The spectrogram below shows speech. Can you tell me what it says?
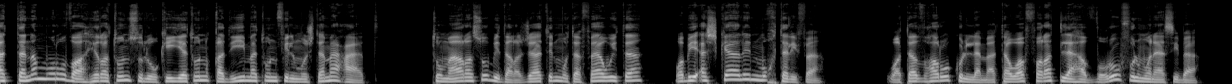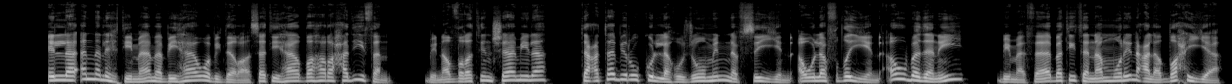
التنمر ظاهرة سلوكية قديمة في المجتمعات تمارس بدرجات متفاوتة وبأشكال مختلفة وتظهر كلما توفرت لها الظروف المناسبة. إلا أن الاهتمام بها وبدراستها ظهر حديثا بنظرة شاملة تعتبر كل هجوم نفسي أو لفظي أو بدني بمثابة تنمر على الضحية.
